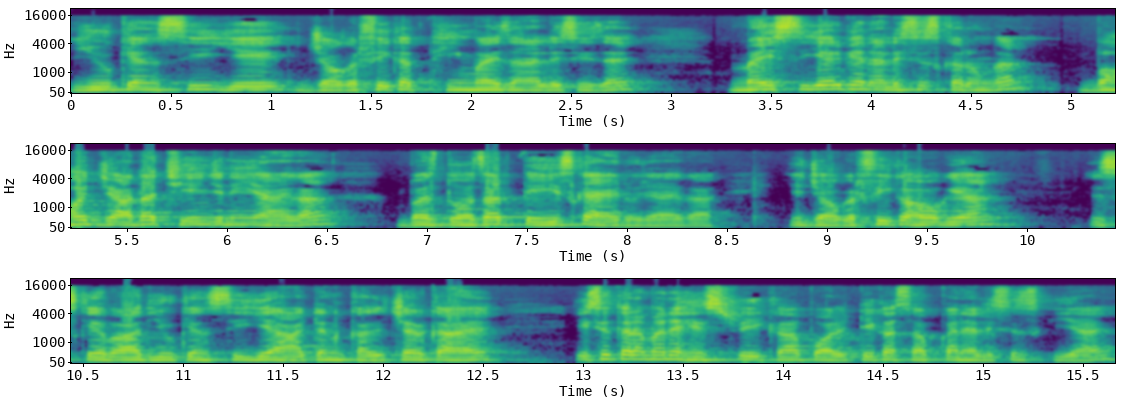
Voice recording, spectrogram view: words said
यू कैन सी ये जोग्राफी का थीम वाइज एनालिसिस है। मैं इस ईयर भी एनालिसिस करूँगा। बहुत ज़्यादा चेंज नहीं आएगा। बस 2023 का ऐड हो जाएगा। ये जोग्राफी का हो गया। इसके बाद यू कैन सी ये आर्ट एंड कल्चर का है। इसी तरह मैंने हिस्ट्री का पॉलिटी का सबका एनालिसिस किया है।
